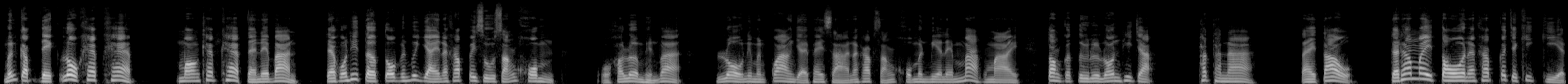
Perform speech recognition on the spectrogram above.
เหมือนกับเด็กโลกแคบๆมองแคบๆแต่ในบ้าน แต่คนที่เติบโตเป็นผู้ใหญ่นะครับ ไปสู่สังคมโอ้เขาเริ่มเห็นว่า โลกนี่มันกว้างใหญ่ไพศาลนะครับ สังคมมันมีอะไรมากมาย ต้องกระตือรือร้นที่จะพัฒนาไต่เต้า แต่ถ้าไม่โตนะครับก็จะขี้เกียจ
